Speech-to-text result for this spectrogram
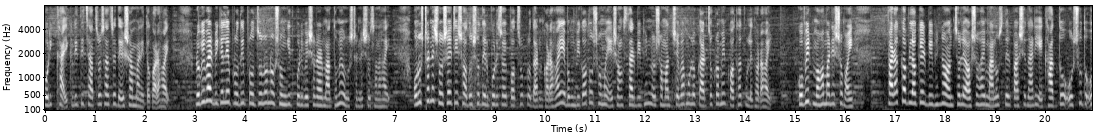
পরীক্ষায় কৃতি ছাত্রছাত্রীদের সম্মানিত করা হয়। রবিবার বিকেলে প্রদীপ প্রজ্বলন ও সংগীত পরিবেশনার মাধ্যমে অনুষ্ঠানের সূচনা হয়। অনুষ্ঠানে সোসাইটির সদস্যদের পরিচয়পত্র প্রদান করা হয় এবং বিগত সময়ে সংস্থার বিভিন্ন সমাজসেবামূলক কার্যক্রমের কথা তুলে ধরা হয়। কোভিড মহামারীর সময় ফারাক্কা ব্লকের বিভিন্ন অঞ্চলে অসহায় মানুষদের পাশে দাঁড়িয়ে খাদ্য, ওষুধ ও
